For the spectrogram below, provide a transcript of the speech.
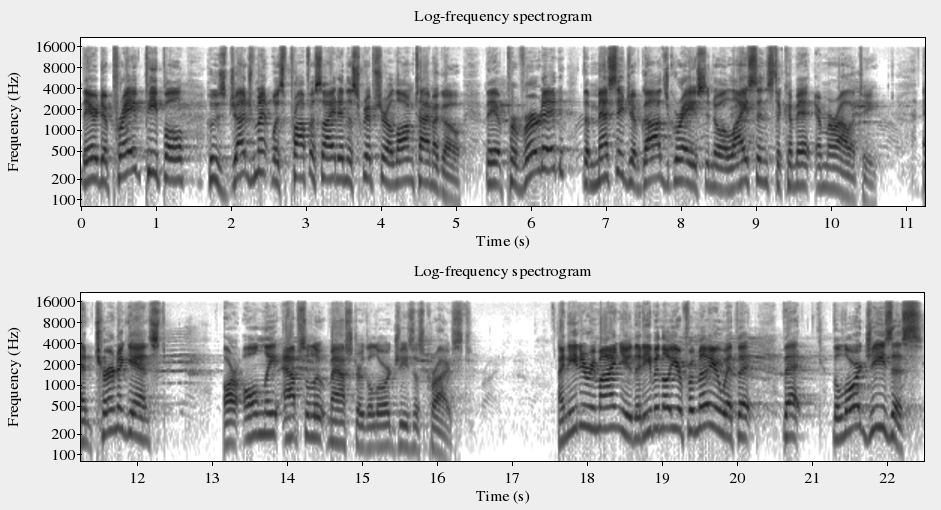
They are depraved people whose judgment was prophesied in the scripture a long time ago. They have perverted the message of God's grace into a license to commit immorality and turn against our only absolute master, the Lord Jesus Christ. I need to remind you that even though you're familiar with it, that the Lord Jesus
